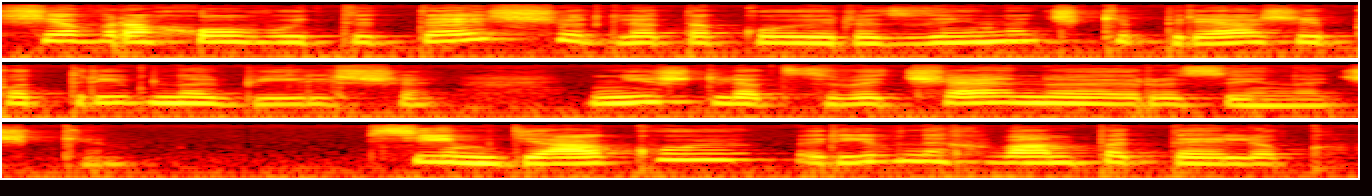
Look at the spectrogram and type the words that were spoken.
Ще враховуйте те, що для такої резиночки пряжі потрібно більше, ніж для звичайної резиночки. Всім дякую, рівних вам петельок!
